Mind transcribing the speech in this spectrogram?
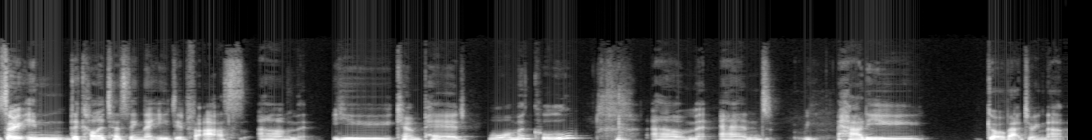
so in the color testing that you did for us, um, you compared warm and cool. Um, and how do you go about doing that?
